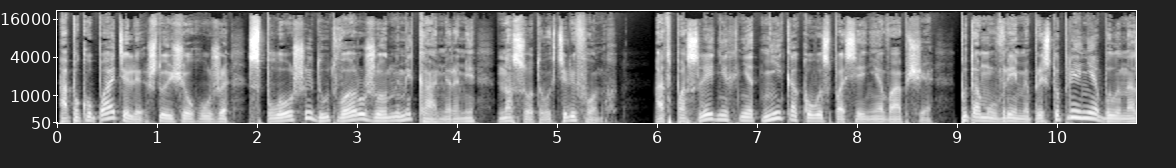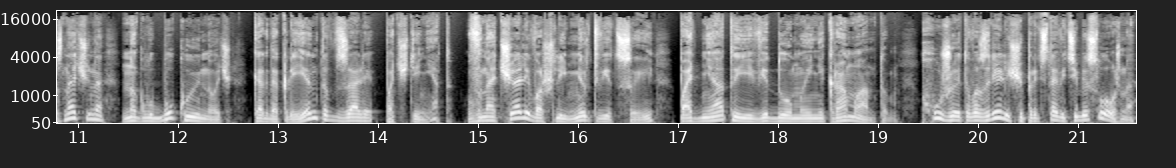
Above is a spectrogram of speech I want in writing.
А покупатели, что еще хуже, сплошь идут вооруженными камерами на сотовых телефонах. От последних нет никакого спасения вообще – потому время преступления было назначено на глубокую ночь, когда клиентов в зале почти нет. Вначале вошли мертвецы, поднятые и ведомые некромантом. Хуже этого зрелища представить себе сложно,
